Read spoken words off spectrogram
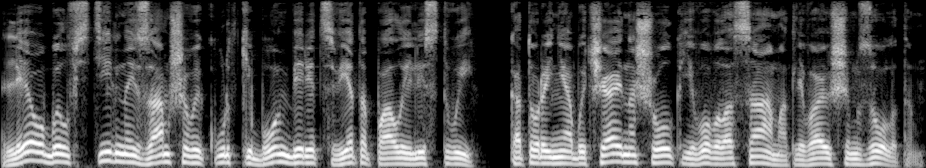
Лео был в стильной замшевой куртке-бомбере цвета палой листвы, который необычайно шел к его волосам, отливающим золотом.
